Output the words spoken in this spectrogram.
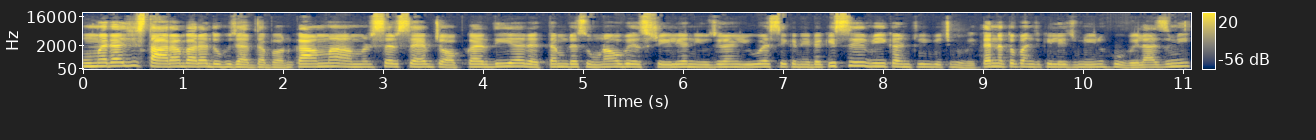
ਉਮਰ ਹੈ ਜੀ 17 12 2000 ਦਾ ਬੌਰਨ ਕੰਮ ਅੰਮ੍ਰਿਤਸਰ ਸਾਹਿਬ ਜੌਬ ਕਰਦੀ ਹੈ, ਰਤਮ ਦਸੂਣਾ ਹੋਵੇ ਆਸਟ੍ਰੇਲੀਆ ਨਿਊਜ਼ੀਲੈਂਡ ਯੂਐਸਏ ਕੈਨੇਡਾ, ਕਿਸੇ ਵੀ ਕੰਟਰੀ ਵਿੱਚ ਹੋਵੇ। ਤਿੰਨ ਤੋਂ ਪੰਜ ਕਿੱਲੇ ਜ਼ਮੀਨ ਹੋਵੇ ਲਾਜ਼ਮੀ।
